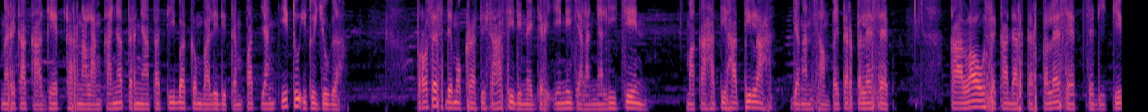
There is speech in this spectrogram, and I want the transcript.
mereka kaget karena langkahnya ternyata tiba kembali di tempat yang itu-itu juga. Proses demokratisasi di negeri ini jalannya licin, maka hati-hatilah jangan sampai terpeleset. Kalau sekadar terpeleset sedikit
